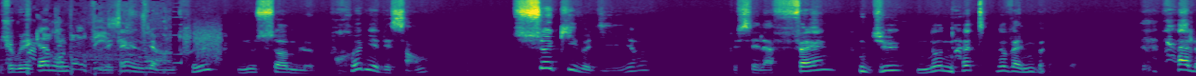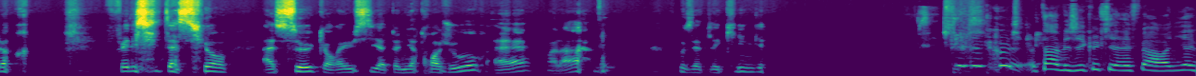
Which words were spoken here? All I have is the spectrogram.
je voulais, quand même, je voulais quand même dire un truc. Nous sommes le 1er décembre, ce qui veut dire que c'est la fin du No Nut November. Alors, félicitations à ceux qui ont réussi à tenir trois jours. Hein, voilà, vous êtes les kings. J'ai cru... Attends, mais j'ai cru qu'il avait fait un running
